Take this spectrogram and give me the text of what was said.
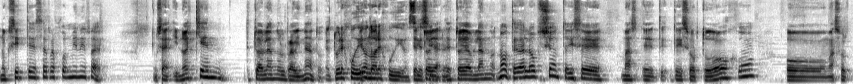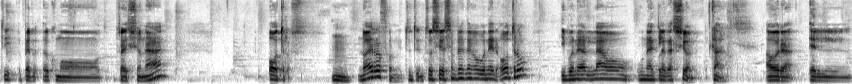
No existe ese reformí en Israel. O sea, y no es que en- te estoy hablando del rabinato. ¿Tú eres judío o no eres judío? Te Sí, estoy, te estoy hablando. No, te da la opción, te dice más, eh, te, te dice ortodoxo o más como tradicional, otros. Mm. No hay reforma. Entonces yo siempre tengo que poner otro y poner al lado una aclaración. Claro. Ahora, el,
